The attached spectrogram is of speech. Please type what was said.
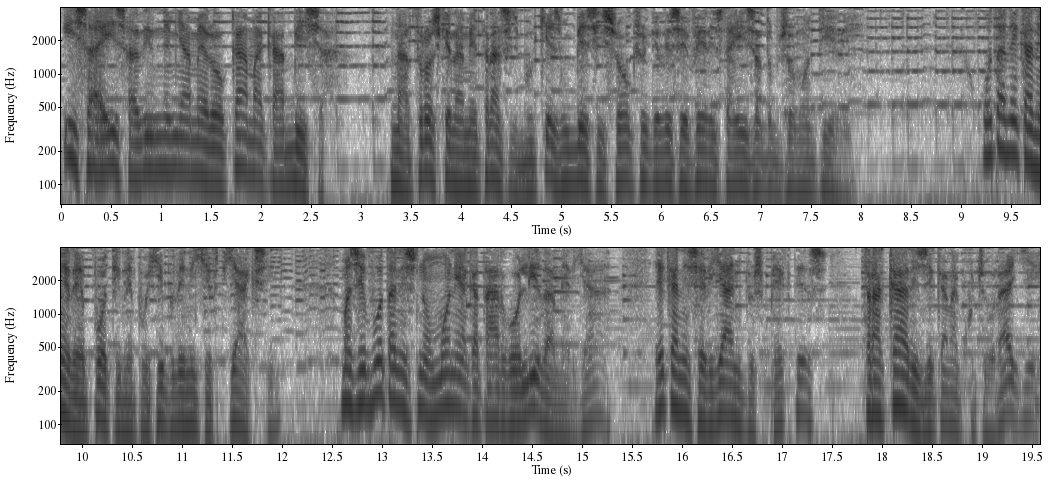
Ίσα ίσα δίνουν μια μεροκάμα καμπίσα. Να τρως και να μετράσεις τις μπουκές Μην πέσεις όξο και δεν σε φέρει στα ίσα το ψωμοτήρι. Όταν έκανε ρεπό την εποχή που δεν είχε φτιάξει Μαζευόταν στην ομόνια κατά αργολίδα μεριά Έκανε σεριάνι τους παίκτες Τρακάριζε κάνα κουτσουράκι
